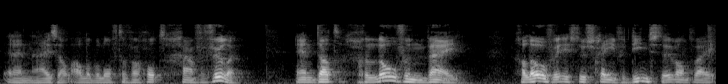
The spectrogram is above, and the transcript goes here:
En hij zal alle beloften van God gaan vervullen. En dat geloven wij. Geloven is dus geen verdienste, want wij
